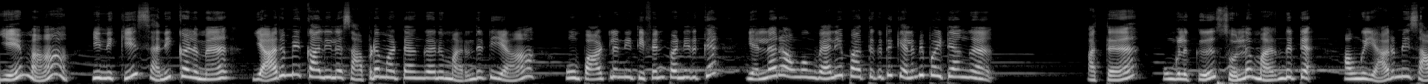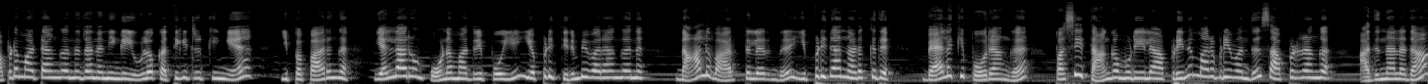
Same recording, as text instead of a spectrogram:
ஏமா இன்னைக்கு சனிக்கிழமை யாருமே காலையில சாப்பிட மாட்டாங்கன்னு மறந்துட்டியா? உன் பாட்டுல நீ டிஃபன் பண்ணிருக்க எல்லாரும் அவங்கவுங்க வேலையை பார்த்துக்கிட்டு கிளம்பி போயிட்டாங்க. அத்த உங்களுக்கு சொல்ல மறந்துட்டேன். அவங்க யாருமே சாப்பிட மாட்டாங்கன்னு தானே நீங்க இவ்வளோ கத்திக்கிட்டு இருக்கீங்க? இப்ப பாருங்க எல்லாரும் போன மாதிரி போய் எப்படி திரும்பி வராங்கன்னு. நாலு வாரத்துல இருந்து இப்படிதான் நடக்குது. வேலைக்கு போறாங்க பசி தாங்க முடியல அப்படின்னு மறுபடியும் வந்து சாப்பிடுறாங்க. அதனாலதான்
